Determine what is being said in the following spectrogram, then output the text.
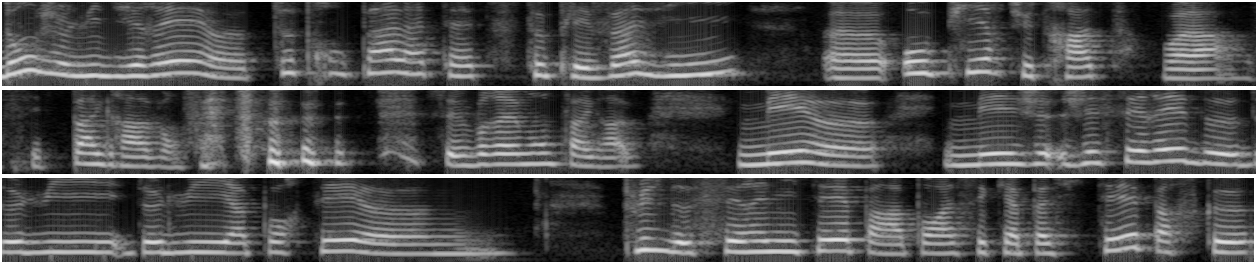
Donc, je lui dirais, te prends pas la tête, s'il te plaît, vas-y. au pire, tu te rates. Voilà, c'est pas grave en fait. c'est vraiment pas grave mais, euh, j'essaierai de, lui, apporter euh, plus de sérénité par rapport à ses capacités parce que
